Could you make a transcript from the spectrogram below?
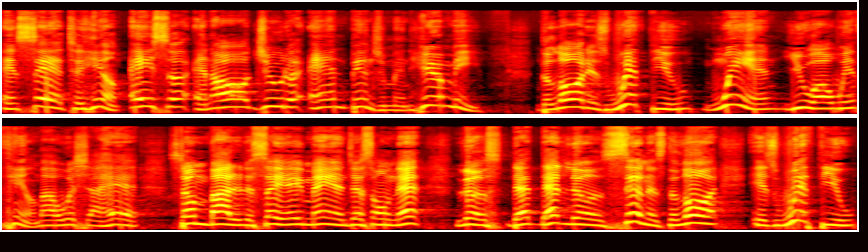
and said to him, Asa and all Judah and Benjamin, hear me. The Lord is with you when you are with him. I wish I had somebody to say amen just on that little, that, that little sentence. The Lord is with you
